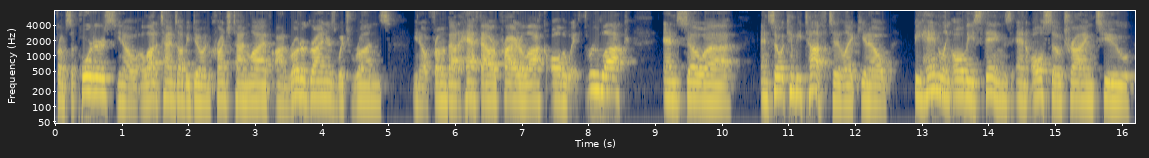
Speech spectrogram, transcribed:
from supporters. You know, a lot of times I'll be doing Crunch Time Live on Roto Grinders, which runs, you know, from about a half hour prior to lock all the way through lock. And so, uh, and so it can be tough to like, you know, be handling all these things and also trying to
